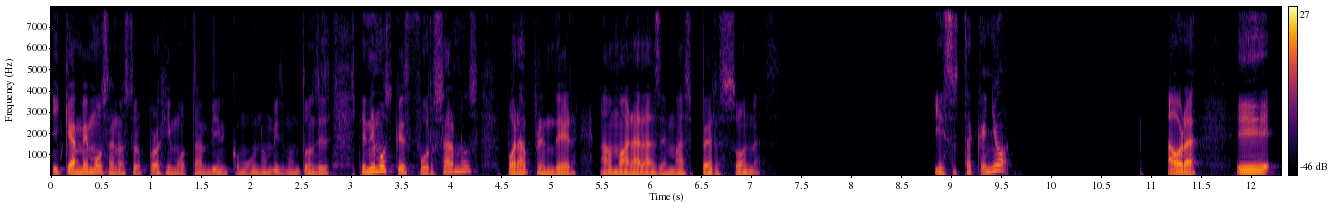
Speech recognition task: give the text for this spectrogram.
Y que amemos a nuestro prójimo también como uno mismo. Entonces, tenemos que esforzarnos por aprender a amar a las demás personas. Y eso está cañón. Ahora, eh,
